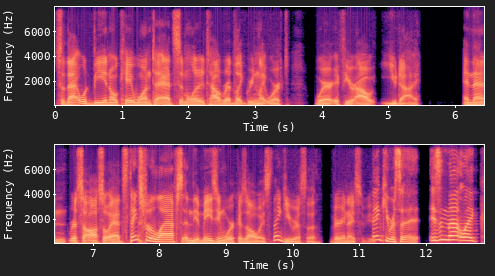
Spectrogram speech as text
So that would be an okay one to add similarly to how red light, green light worked, where if you're out, you die. And then Rissa also adds, thanks for the laughs and the amazing work as always. Thank you, Rissa. Very nice of you. Thank you, Rissa. Isn't that like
